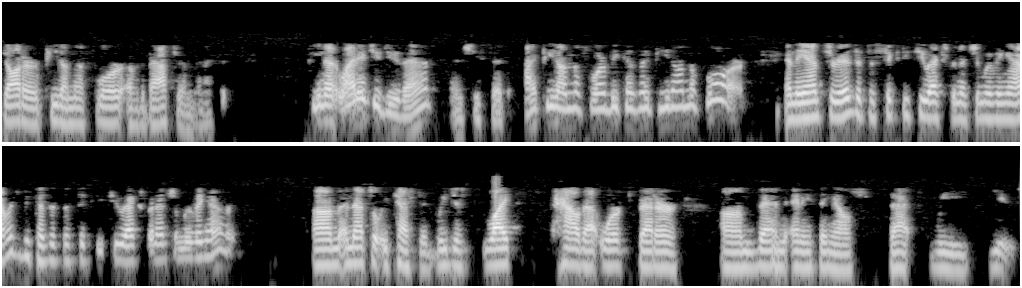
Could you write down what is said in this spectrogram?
daughter peed on the floor of the bathroom and I said, Peanut, why did you do that? And she said, I peed on the floor because I peed on the floor. And the answer is it's a 62 exponential moving average because it's a 62 exponential moving average. Um, and that's what we tested. We just liked how that worked better um, than anything else that we used.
